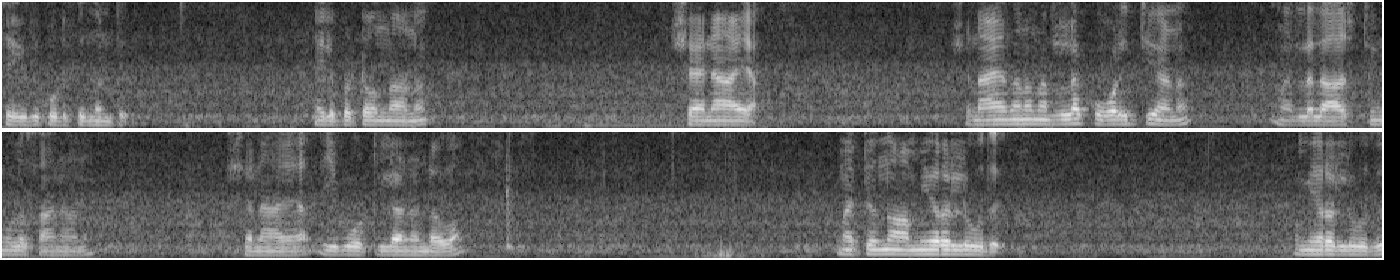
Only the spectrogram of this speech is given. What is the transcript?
ചെയ്ത് കൊടുക്കുന്നുണ്ട്. അതിൽപ്പെട്ട ഒന്നാണ് ഷനായ. ഷനായ എന്ന് പറഞ്ഞാൽ നല്ല ക്വാളിറ്റിയാണ് നല്ല ലാസ്റ്റിംഗ് ഉള്ള സാധനമാണ്. ഷനായ ഈ ബോട്ടിലാണ് ഉണ്ടാവുക മറ്റൊന്ന് അമീറല്ലൂത് അമീറല്ലൂത്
